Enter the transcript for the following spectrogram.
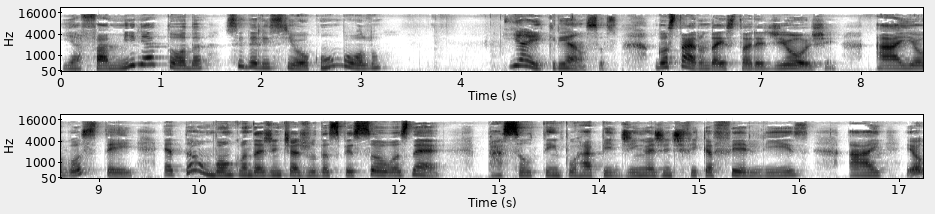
e a família toda se deliciou com o bolo. E aí, crianças, gostaram da história de hoje? Ai, eu gostei. É tão bom quando a gente ajuda as pessoas, né? Passa o tempo rapidinho, a gente fica feliz. Ai, eu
